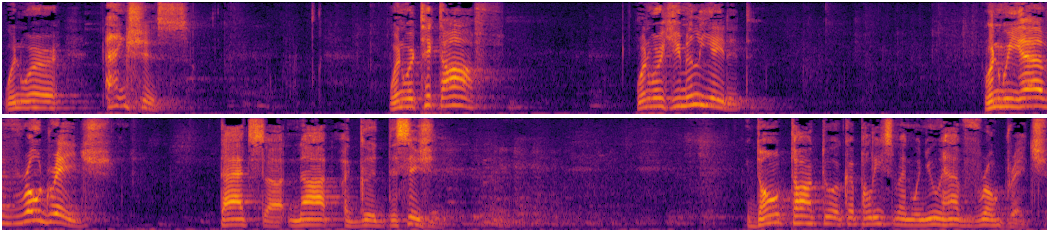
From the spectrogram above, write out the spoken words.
when we're anxious, when we're ticked off, when we're humiliated, when we have road rage. That's uh, not a good decision. Don't talk to a policeman when you have road rage.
